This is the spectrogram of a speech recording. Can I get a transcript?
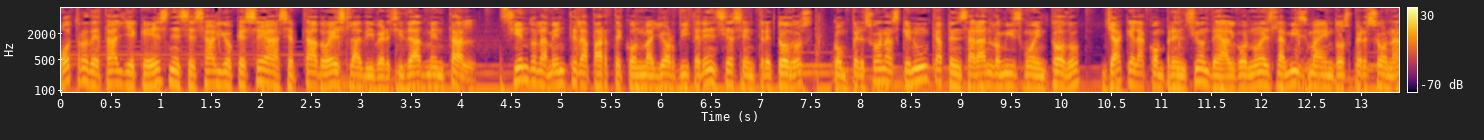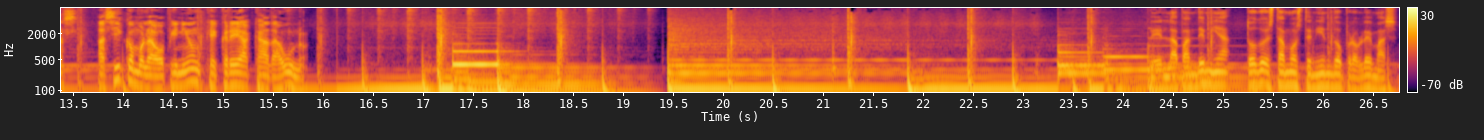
Otro detalle que es necesario que sea aceptado es la diversidad mental, siendo la mente la parte con mayor diferencias entre todos, con personas que nunca pensarán lo mismo en todo, ya que la comprensión de algo no es la misma en dos personas, así como la opinión que crea cada uno. La pandemia, todo estamos teniendo problemas,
